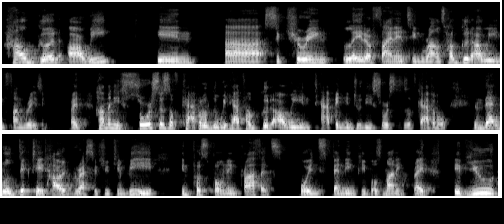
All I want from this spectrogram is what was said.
how good are we in uh, securing later financing rounds? How good are we in fundraising? Right? How many sources of capital do we have? How good are we in tapping into these sources of capital? And that will dictate how aggressive you can be in postponing profits or in spending people's money, right? If you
